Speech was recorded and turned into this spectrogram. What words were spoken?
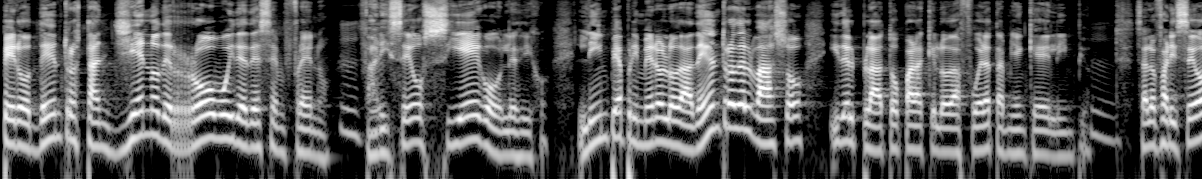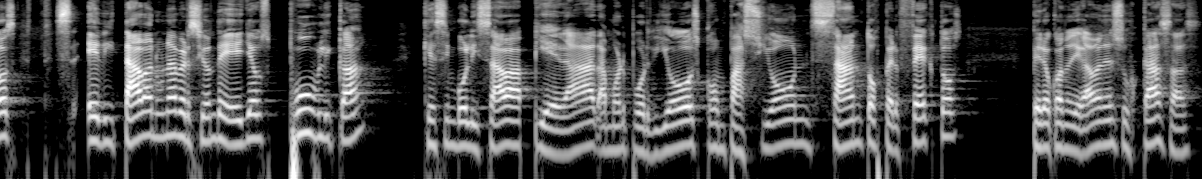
pero dentro están llenos de robo y de desenfreno. Fariseo ciego, les dijo. Limpia primero lo de adentro del vaso y del plato para que lo de afuera también quede limpio. Mm. O sea, los fariseos editaban una versión de ellos pública que simbolizaba piedad, amor por Dios, compasión, santos, perfectos, pero cuando llegaban en sus casas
